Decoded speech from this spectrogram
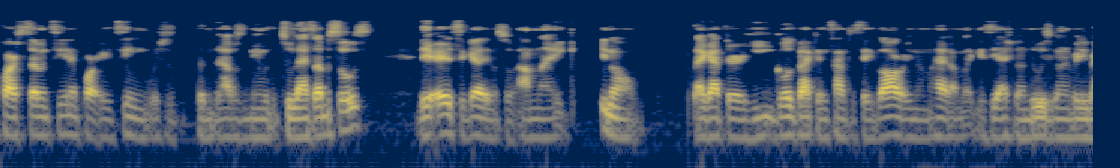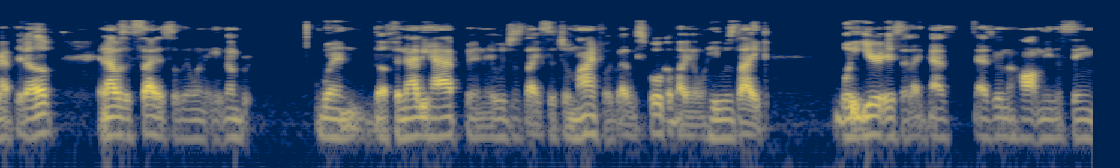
part 17 and part 18, which is the, that was the name of the two last episodes. They aired together, so I'm like you know like after he goes back in time to save Laura, you know, in my head, I'm like, is he actually gonna do? it? He's gonna really wrap it up, and I was excited. So then when eight number, when the finale happened, it was just like such a mindfuck. Like we spoke about, you know, he was like, what year is it? Like that's that's gonna haunt me the same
